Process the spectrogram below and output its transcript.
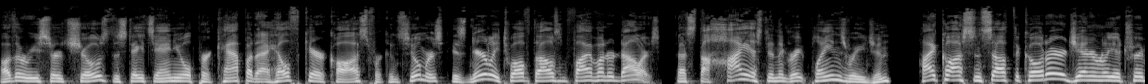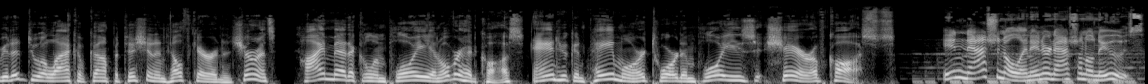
Other research shows the state's annual per capita healthcare cost for consumers is nearly $12,500. That's the highest in the Great Plains region. High costs in South Dakota are generally attributed to a lack of competition in healthcare and insurance, high medical employee and overhead costs, and who can pay more toward employees' share of costs. In national and international news,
